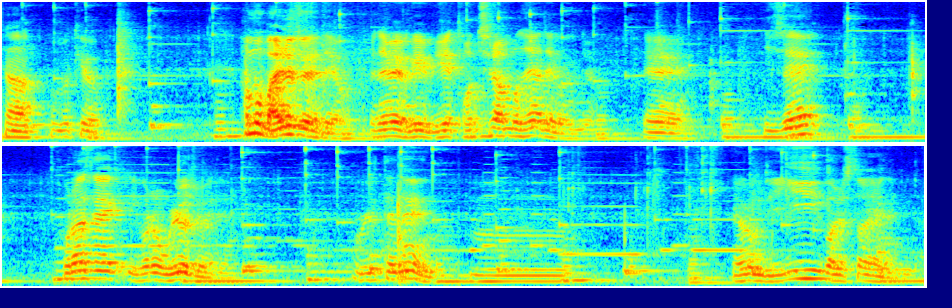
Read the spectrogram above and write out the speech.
자, 완벽해요. 한번 말려줘야 돼요. 왜냐면 여기 위에 덧칠을 한번 해야 되거든요. 예. 이제 보라색 이거를 올려줘야 돼요. 올릴 때는 음, 여러분들 이걸 써야 됩니다.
